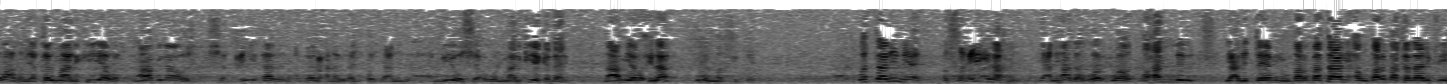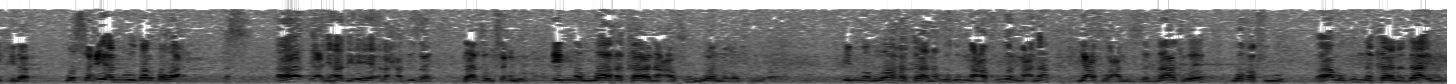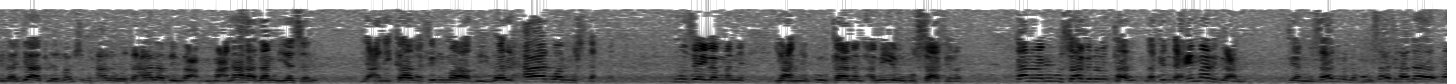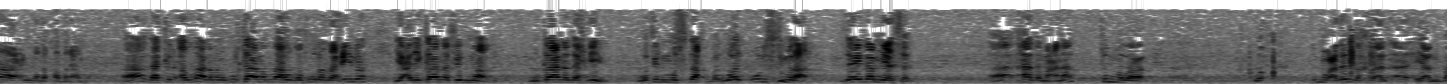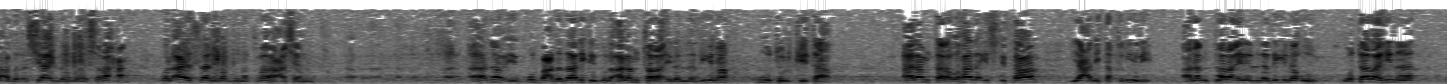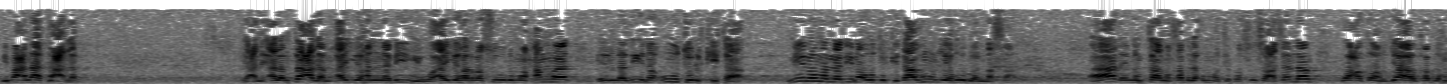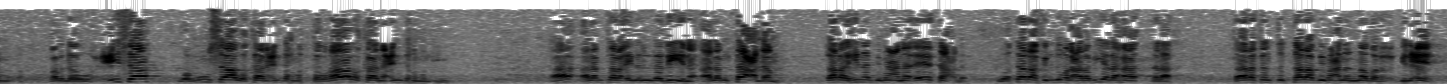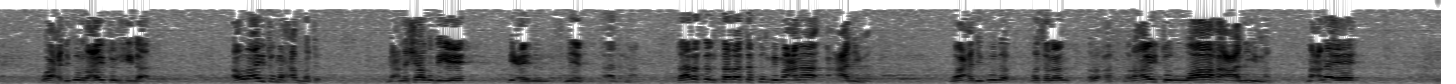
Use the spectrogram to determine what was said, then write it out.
وبعضهم كالمالكيه والحنابلة والشافعية غير الحنابلة يعني الحنفيه والمالكية كذلك. نعم يروا إلى إلى المرفقين والثانيين الصحيح إلى هنا يعني هذا وهل يعني التيمم ضربتان أو ضربة كذلك فيه خلاف؟ والصحيح أنه ضربة واحدة بس. ها؟ يعني هذه إيه الأحاديث. قال فامسحوا إن الله كان عفوا غفورا. إن الله كان وقلنا عفوا معناه يعفو عن الزلات وغفور. ها وقلنا كان دائما إذا جاءت للرب سبحانه وتعالى بمعناها لم يزل. يعني كان في الماضي والحال والمستقبل. مو زي لما يعني يقول كان الأمير مسافرا. كان الأمير مسافرا كان لكن دحين ما ندري عنه. كان مسافر ولا مو مسافر هذا ما عندنا خبر عنه. ها لكن الله لما نقول كان الله غفورا رحيما يعني كان في الماضي وكان دحين وفي المستقبل والاستمرار زي لم يزل. ها؟ هذا معناه. ثم و... و... ثم بعدين نقرأ يعني بعض الأشياء اللي هو شرحها والآية الثانية برضه نقرأها عشان هذا يقول بعد ذلك يقول ألم تر إلى الذين أوتوا الكتاب؟ ألم ترى وهذا استفهام يعني تقريري. ألم تر إلى الذين أوتوا؟ وترى هنا بمعنى تعلم. يعني ألم تعلم أيها النبي وأيها الرسول محمد الذين أوتوا الكتاب؟ مين هم الذين أوتوا الكتاب؟ هم اليهود والنصارى. ها لانهم كانوا قبل أمة الرسول صلى الله عليه وسلم وأعطاهم جاء قبلهم قبله عيسى وموسى وكان عندهم التوراة وكان عندهم الإنجيل. ها؟ ألم تر إلى الذين؟ ألم تعلم؟ ترى هنا بمعنى إيه تعلم؟ وترى في اللغة العربية لها ثلاث تارة ترى بمعنى النظر بالعين. واحد يقول رأيت الهلال. أو رأيت محمدا معنى شافه بإيه؟ بعين الاثنين. هذا معنى. تارة ترى تكون بمعنى علم. واحد يقول مثلا رأيت الله عليما. معنى إيه؟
